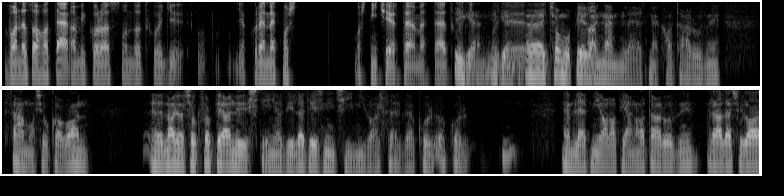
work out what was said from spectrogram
Van ez a határ, amikor azt mondod, hogy, hogy akkor ennek most most nincs értelme. Tehát, hogy, igen, hogy, igen. Egy csomó példány a... nem lehet meghatározni. Számos oka van. Nagyon sokszor például nőstény az illető, és nincs hímivarszerbe, akkor, akkor nem lehet mi alapján határozni. Ráadásul a,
